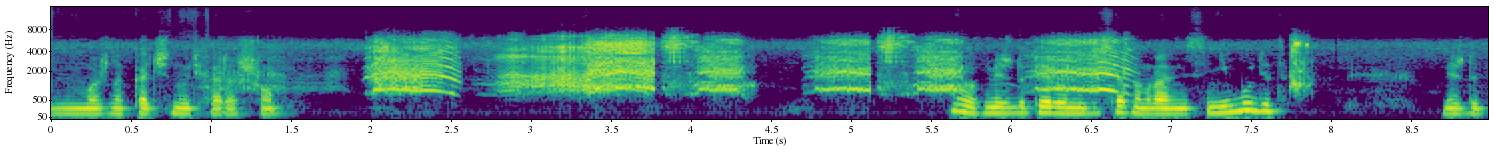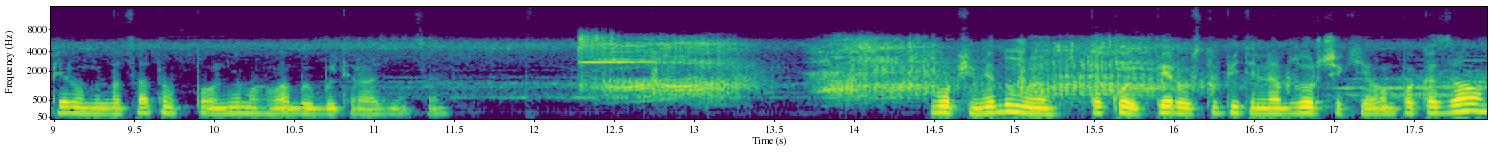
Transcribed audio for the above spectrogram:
Можно качнуть хорошо. Ну вот, между первым и десятым разницы не будет. Между первым и двадцатым вполне могла бы быть разница. В общем, я думаю, такой первый вступительный обзорчик я вам показал.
